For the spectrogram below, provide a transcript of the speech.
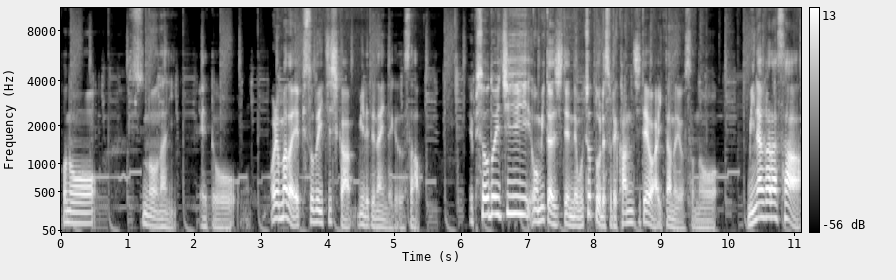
このその何？えっ、と俺まだエピソード1しか見れてないんだけどさエピソード1を見た時点でもちょっと俺それ感じてはいたのよ。その見ながらさ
